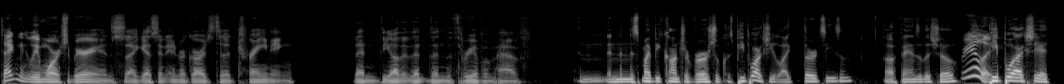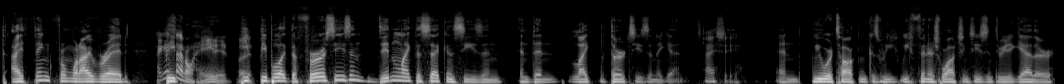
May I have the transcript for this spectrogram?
technically more experience, I guess, in, in regards to training than the other than, than the three of them have. And, and then this might be controversial because people actually like third season uh, fans of the show Really? people actually I, I think from what i've read I guess peop- I don't hate it, pe- people like the first season didn't like the second season and then like the third season again I see. and we were talking because we, we finished watching season three together.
